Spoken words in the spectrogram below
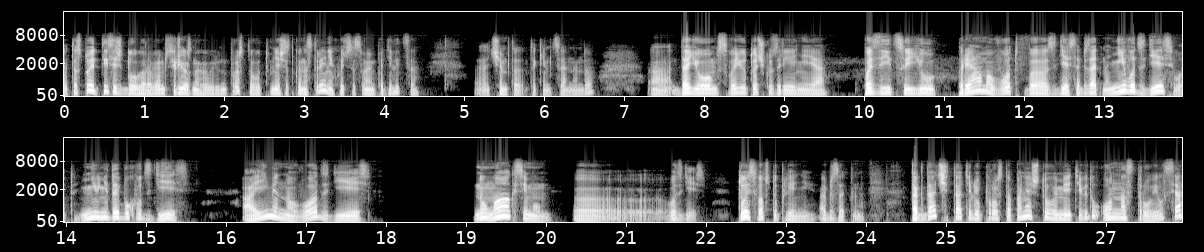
Это стоит тысяч долларов, я вам серьезно говорю. Ну просто вот у меня сейчас такое настроение, хочется с вами поделиться э, чем-то таким ценным, да. А, даем свою точку зрения, позицию прямо вот в, здесь обязательно. Не вот здесь вот, не, не дай бог вот здесь, а именно вот здесь. Ну максимум э, вот здесь. То есть во вступлении обязательно. Тогда читателю просто понять, что вы имеете в виду. Он настроился,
